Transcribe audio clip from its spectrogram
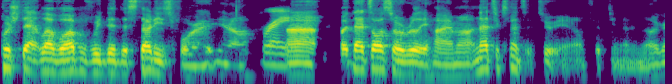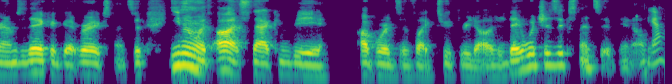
push that level up if we did the studies for it you know Right. uh, but that's also a really high amount and that's expensive too you know 1500 milligrams a day could get very expensive even with us that can be upwards of like two three dollars a day which is expensive you know yeah.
